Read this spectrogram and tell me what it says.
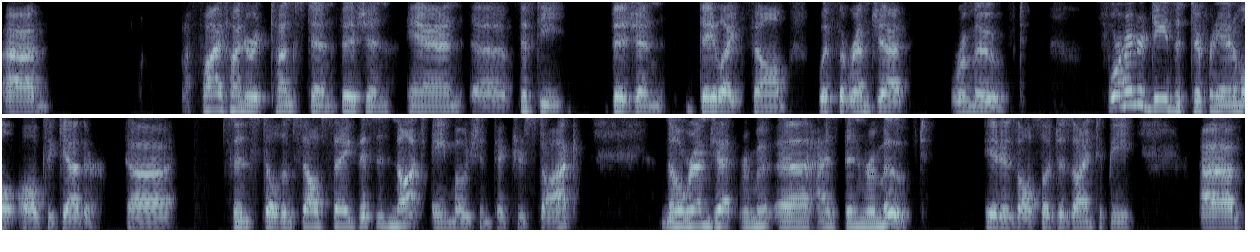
um, 500 tungsten vision and uh, 50 vision daylight film with the remjet removed. 400D is a different animal altogether. Uh, Cinestill themselves say this is not a motion picture stock. No remjet remo- uh, has been removed. It is also designed to be um,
